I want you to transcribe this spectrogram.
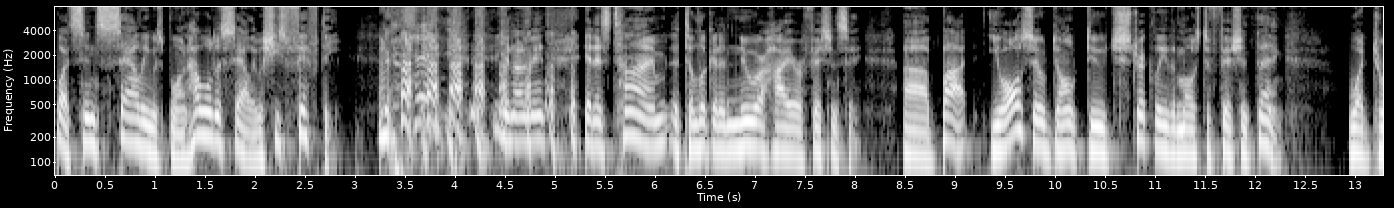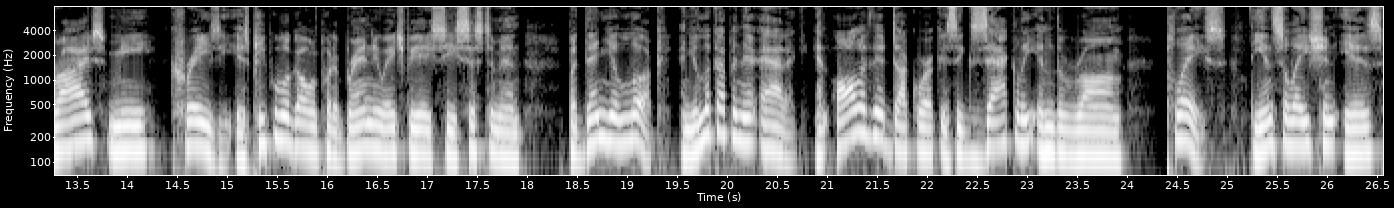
what, since Sally was born. How old is Sally? Well, she's 50. you know what I mean? It is time to look at a newer, higher efficiency. Uh, but you also don't do strictly the most efficient thing. What drives me crazy is people will go and put a brand new HVAC system in, but then you look and you look up in their attic, and all of their ductwork is exactly in the wrong place. The insulation is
